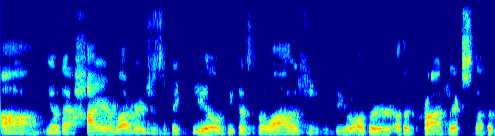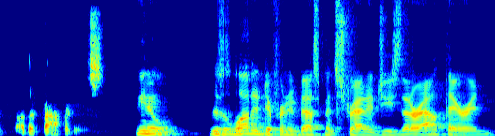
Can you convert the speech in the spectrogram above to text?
Um, you know that higher leverage is a big deal because it allows you to do other other projects and other other properties. You know, there's a lot of different investment strategies that are out there, and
